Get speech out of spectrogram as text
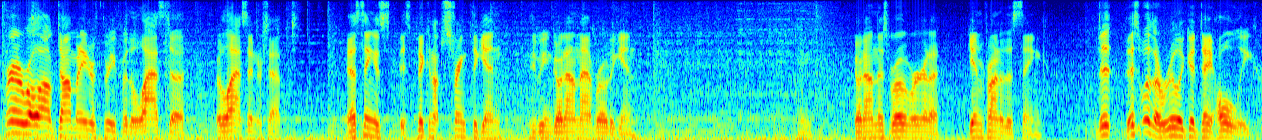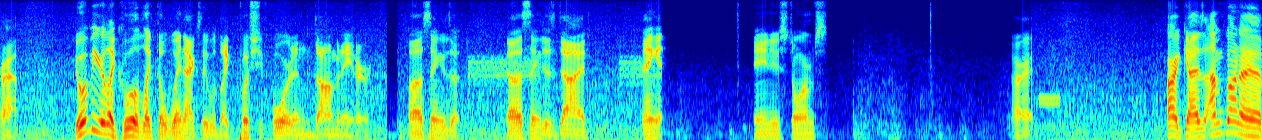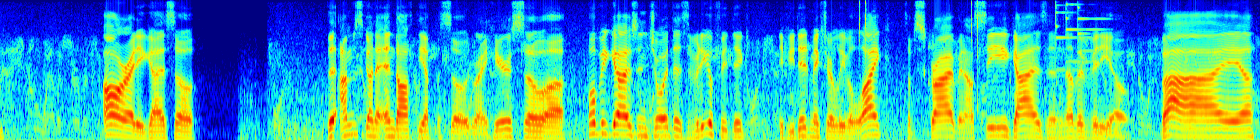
We're gonna roll out Dominator 3 for the last uh, for the last intercept. Yeah, this thing is is picking up strength again. See if we can go down that road again. Go down this road. We're gonna get in front of this thing. This this was a really good day. Holy crap! It would be really cool if like the wind actually would like push you forward in the Dominator. Uh, this thing is a. Uh, this thing just died. Dang it. Any new storms? Alright. Alright, guys. I'm gonna. Alrighty, guys. So. I'm just gonna end off the episode right here. So, uh, hope you guys enjoyed this video. If you did, if you did, make sure to leave a like, subscribe, and I'll see you guys in another video. Bye.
